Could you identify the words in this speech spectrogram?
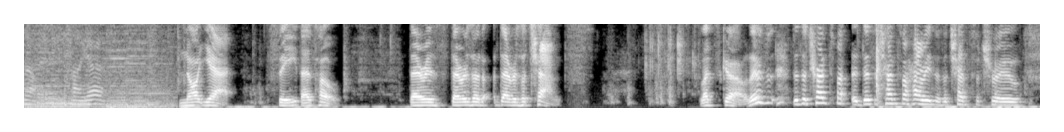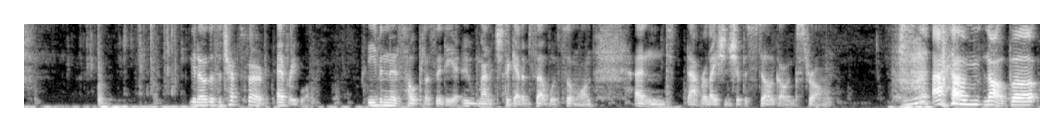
No, not yet. Not yet. See, there's hope. There is there is a there is a chance. Let's go. There's there's a for there's a chance for Harry. There's a chance for True. You know, there's a chance for everyone. Even this hopeless idiot who managed to get himself with someone, and that relationship is still going strong. um, no, but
